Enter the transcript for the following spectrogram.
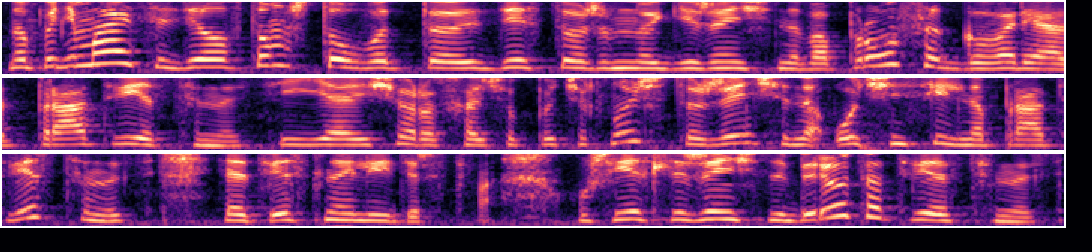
Но понимаете, дело в том, что вот э, здесь тоже многие женщины в вопросах говорят про ответственность ответственность. И я еще раз хочу подчеркнуть, что женщина очень сильно про ответственность и ответственное лидерство. Уж если женщина берет ответственность,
